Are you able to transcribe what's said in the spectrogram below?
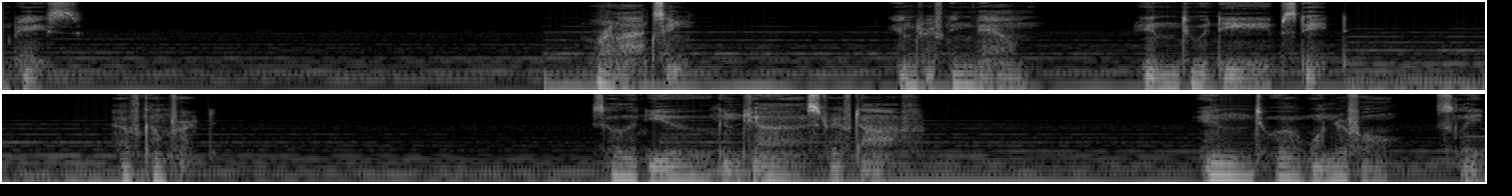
and pace. Relaxing and drifting down into a deep state of comfort. so that you can just drift off into a wonderful sleep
